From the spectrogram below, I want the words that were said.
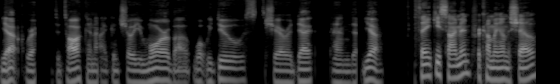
yeah, we're happy to talk and I can show you more about what we do, share a deck. And uh, yeah. Thank you, Siemen, for coming on the show.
